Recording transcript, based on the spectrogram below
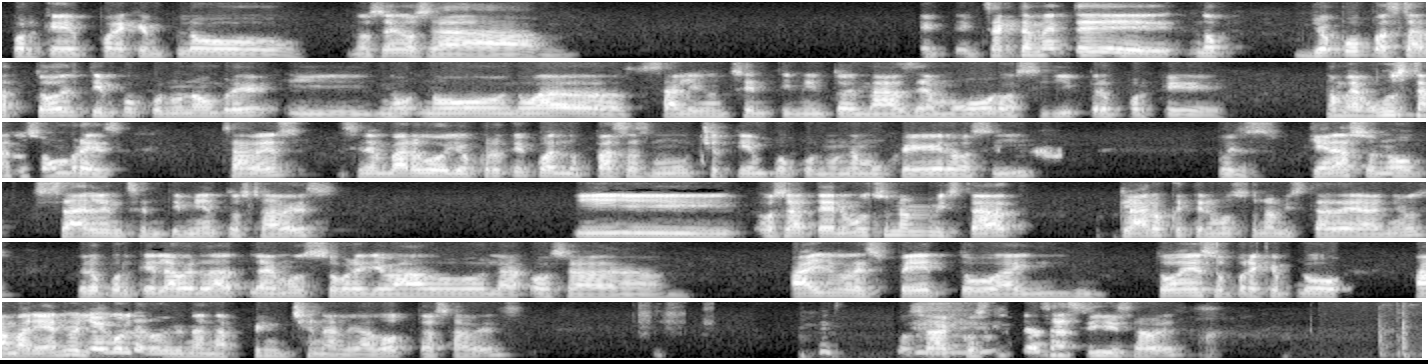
Porque, por ejemplo, no sé, o sea. e- Exactamente, no, yo puedo pasar todo el tiempo con un hombre y no, no, no va a un sentimiento de más de amor o así, pero porque no me gustan los hombres. ¿sabes? Sin embargo, yo creo que cuando pasas mucho tiempo con una mujer o así, pues quieras o no, salen sentimientos, ¿sabes? Y, o sea, tenemos una amistad, claro que tenemos una amistad de años, pero porque la verdad la hemos sobrellevado, la, o sea, hay respeto, hay todo eso. Por ejemplo, a Mariano llego le doy una, na- pinche nalgadota, ¿sabes? O sea, cositas así, ¿sabes?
